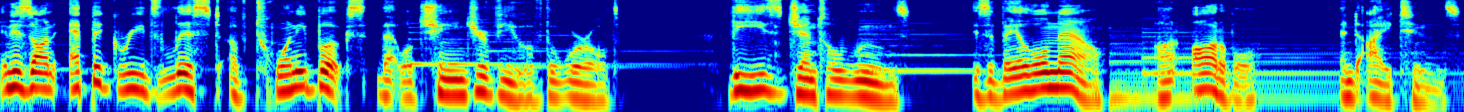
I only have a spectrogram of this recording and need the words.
and is on Epic Reads list of 20 books that will change your view of the world. These Gentle Wounds is available now on Audible and iTunes.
